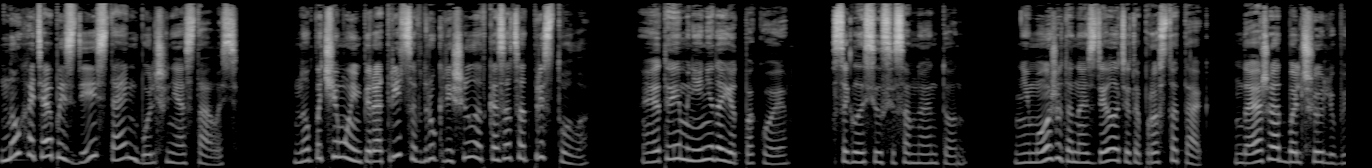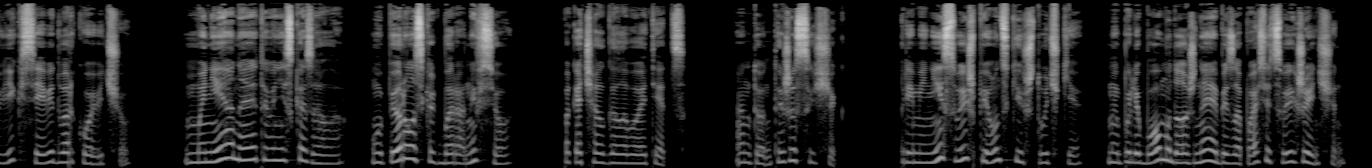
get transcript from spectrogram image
Ну, хотя бы здесь тайн больше не осталось. Но почему императрица вдруг решила отказаться от престола? Это и мне не дает покоя, согласился со мной Антон. Не может она сделать это просто так, даже от большой любви к Севе Дворковичу. Мне она этого не сказала. Уперлась как баран, и все. Покачал головой отец. Антон, ты же сыщик. Примени свои шпионские штучки. Мы по-любому должны обезопасить своих женщин.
